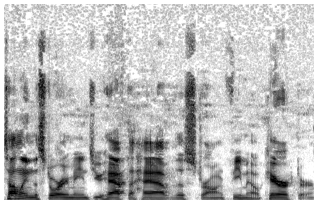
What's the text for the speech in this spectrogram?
telling the story means you have to have this strong female character.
